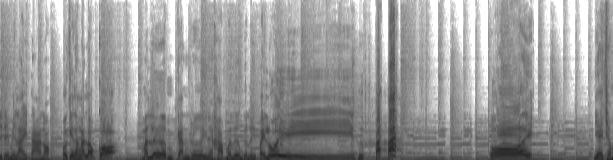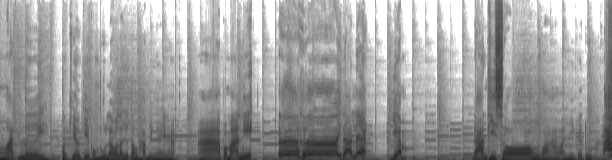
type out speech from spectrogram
จะได้ไม่ลายตาเนาะโอเคทั้างนั้นเราก็มาเริ่มกันเลยนะครับ มาเริ่มกันเลยไปลุยฮึบฮะฮะโอ้ยแย่ชะมัดเลย โอเคโอเค ผมรู้แล้วว่าเราจะต้องทำยังไงนะฮะอ่า ประมาณนี้ เออเฮ้ยด่านแรก เยี่ยม ด่านที่สองว้าว อันนี้ก็ดูอะ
